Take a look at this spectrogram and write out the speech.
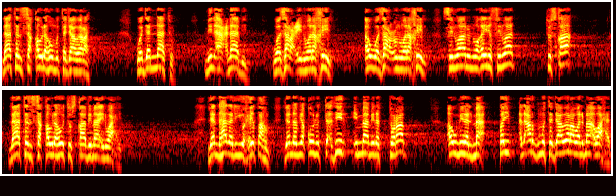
لا تنس قوله متجاورات وجنات من أعناب وزرع ونخيل أو وزرع ونخيل صنوان وغير صنوان تسقى لا تنس قوله تسقى بماء واحد. لأن هذا ليحيطهم لأنهم يقولوا التأثير إما من التراب أو من الماء. طيب الأرض متجاورة والماء واحد.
